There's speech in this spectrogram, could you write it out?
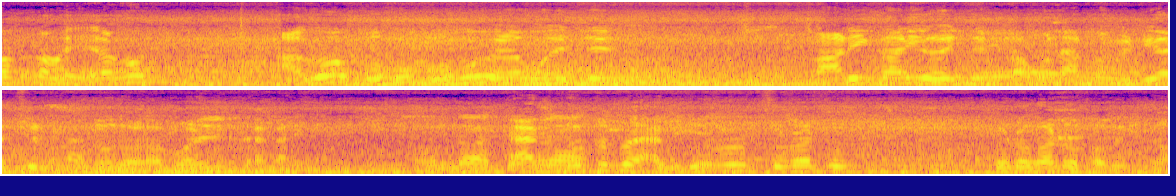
ঘটনা হয়। এরকম আগেও বহু বহু এরকম হয়েছে কাঁড়ি কাঁড়ি হয়েছে তখন এত মিডিয়া ছিল না এত ধরা পড়েনি দেখায় এক দুটো তো এক দুটো ছোটো ছোটোখাটো হবে না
